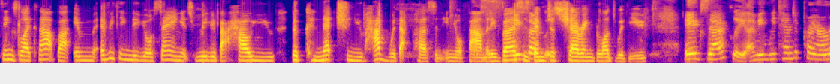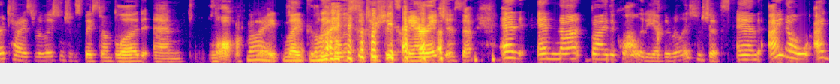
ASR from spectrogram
things like that. But in everything that you're saying, it's really about how you, the connection you have with that person in your family versus exactly. them just sharing blood with you. Exactly. I mean, we tend to prioritize relationships based on blood and law right, right? like right. legal institutions yeah. marriage and stuff and and not by the quality of the relationships and i know i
